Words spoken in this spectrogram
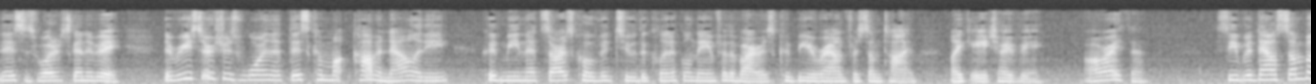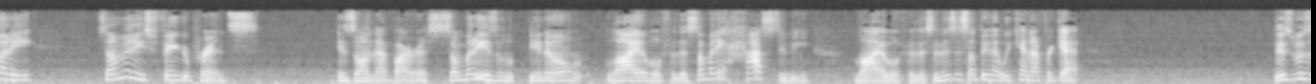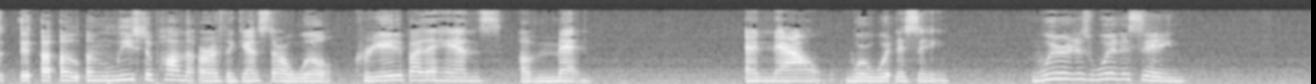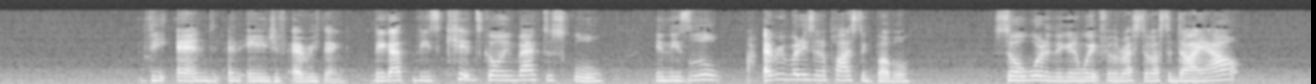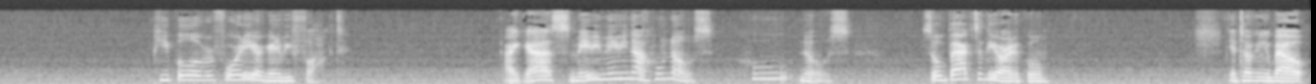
This is what it's going to be. The researchers warn that this com- commonality could mean that SARS CoV 2, the clinical name for the virus, could be around for some time, like HIV. Alright then. See, but now somebody, somebody's fingerprints is on that virus. Somebody is, you know, liable for this. Somebody has to be liable for this. And this is something that we cannot forget. This was uh, uh, unleashed upon the earth against our will, created by the hands of men. And now we're witnessing. We're just witnessing the end and age of everything. They got these kids going back to school in these little. Everybody's in a plastic bubble so what are they going to wait for the rest of us to die out? People over 40 are going to be fucked. I guess. Maybe, maybe not. Who knows? Who knows? So back to the article. They're talking about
